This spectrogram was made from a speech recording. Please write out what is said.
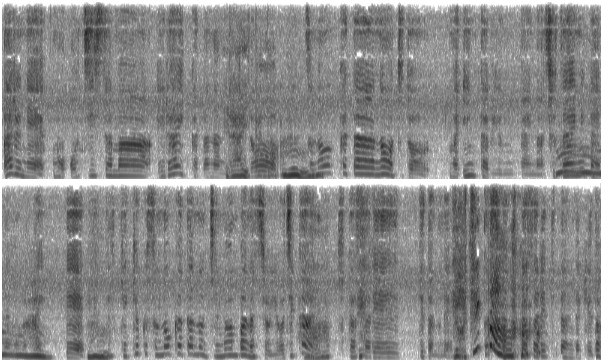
あるねもうおじさま偉い方なんだけど方、うん、その方のちょっと、まあ、インタビューみたいな取材みたいなのが入って、結局その方の自慢話を4時間聞かされてたのね。4時私間は聞かされてたんだけど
